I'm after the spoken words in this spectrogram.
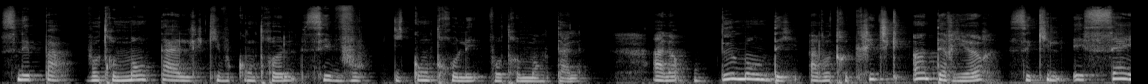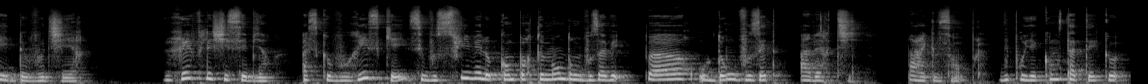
Ce n'est pas votre mental qui vous contrôle, c'est vous qui contrôlez votre mental. Alors demandez à votre critique intérieur ce qu'il essaye de vous dire. Réfléchissez bien à ce que vous risquez si vous suivez le comportement dont vous avez peur ou dont vous êtes averti. Par exemple, vous pourriez constater que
